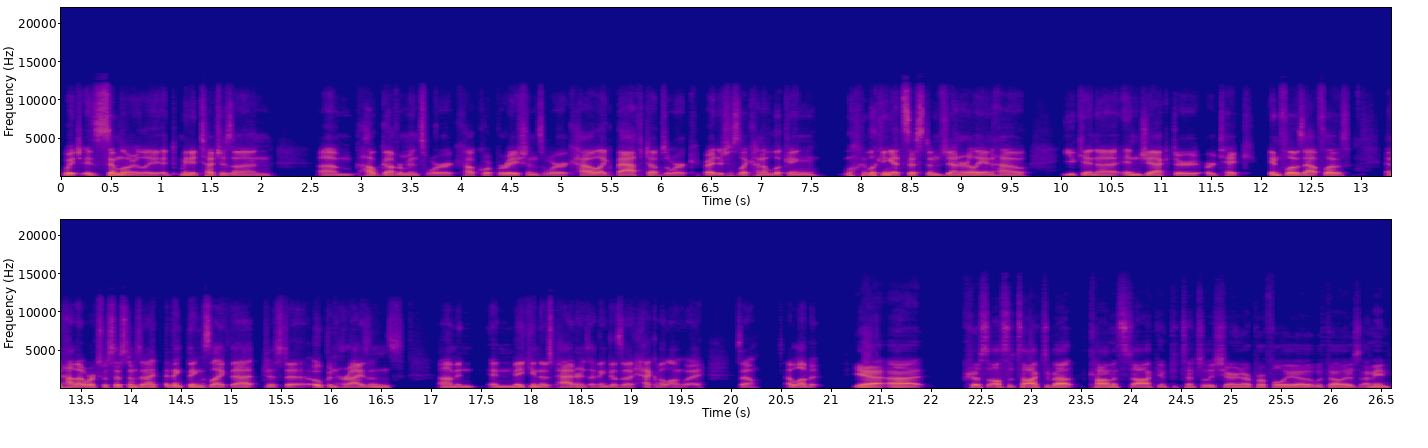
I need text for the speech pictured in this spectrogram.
which is similarly. I mean, it touches on um, how governments work, how corporations work, how like bathtubs work. Right? It's just like kind of looking looking at systems generally and how you can uh, inject or or take inflows, outflows, and how that works with systems. And I, I think things like that just uh, open horizons um, and and making those patterns, I think goes a heck of a long way. So I love it. Yeah. Uh, Chris also talked about common stock and potentially sharing our portfolio with others. I mean,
